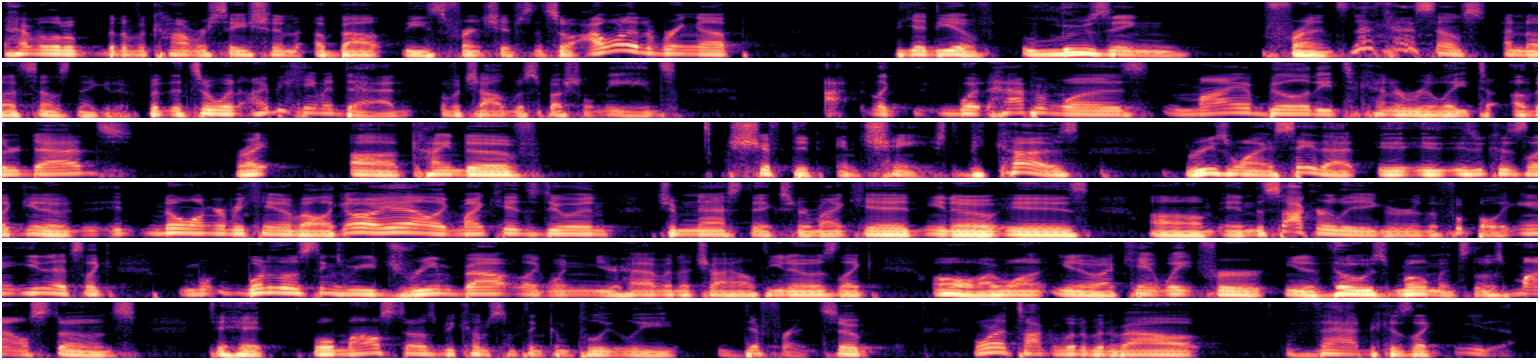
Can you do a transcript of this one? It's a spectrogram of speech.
have a little bit of a conversation about these friendships. And so I wanted to bring up the idea of losing friends. And That kind of sounds, I know that sounds negative, but so when I became a dad of a child with special needs, I, like what happened was my ability to kind of relate to other dads, right, uh, kind of shifted and changed because the reason why I say that is, is, because like you know it no longer became about like oh yeah like my kid's doing gymnastics or my kid you know is um, in the soccer league or the football league. You- know it's like one of those things where you dream about like when you're having a child you know is like oh I want you know I can't wait for you know those moments those milestones to hit. Well milestones become something completely different. So I want to talk a little bit about that because like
